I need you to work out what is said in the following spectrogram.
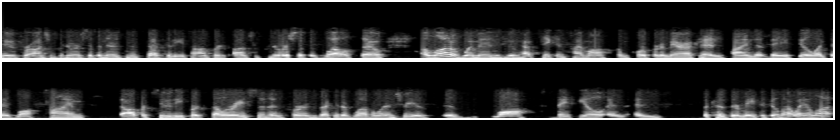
to for entrepreneurship, and there's necessity to entrepreneurship as well. So, a lot of women who have taken time off from corporate America and find that they feel like they've lost time, the opportunity for acceleration and for executive level entry is is lost. They feel, and and because they're made to feel that way a lot.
